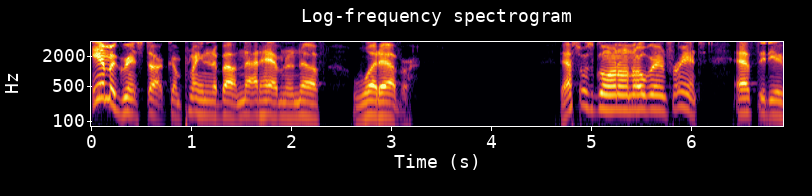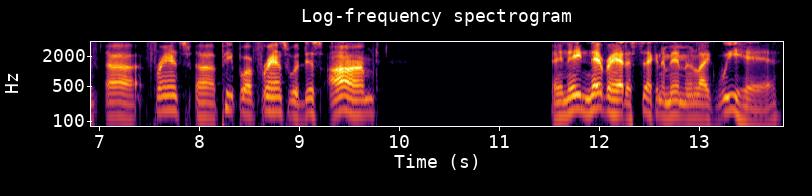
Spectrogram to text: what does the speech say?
immigrants start complaining about not having enough whatever. That's what's going on over in France. After the uh, France uh, people of France were disarmed and they never had a Second Amendment like we had.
